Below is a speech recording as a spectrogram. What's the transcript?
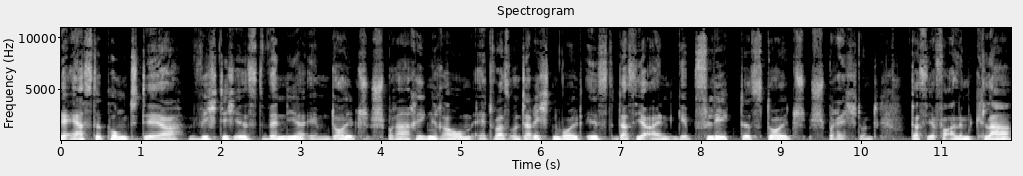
der erste Punkt, der wichtig ist, wenn ihr im deutschsprachigen Raum etwas unterrichten wollt, ist, dass ihr ein gepflegtes Deutsch sprecht und dass ihr vor allem klar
